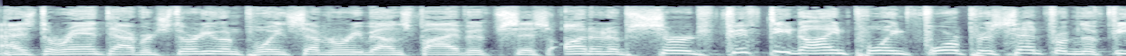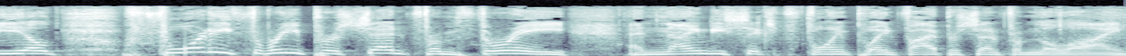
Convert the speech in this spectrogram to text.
as Durant averaged 31.7 rebounds, five assists on an absurd 59.4 percent from the field, 43 percent from three, and 96.5 percent from the line.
